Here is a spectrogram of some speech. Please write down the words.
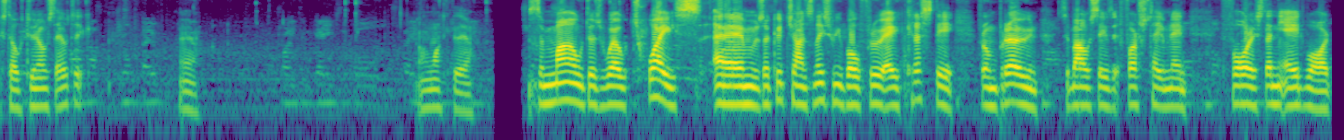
Still 2 0 Celtic. Yeah. Unlucky there. So does well twice. Um, it was a good chance. Nice wee ball through. Uh, Christie from Brown. So Mal saves it first time then. Forrest into Edouard.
